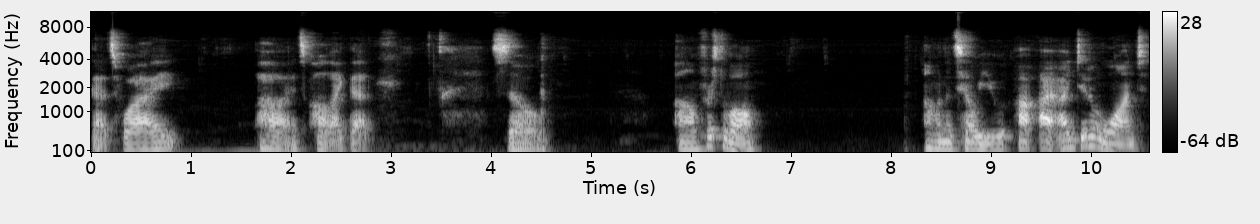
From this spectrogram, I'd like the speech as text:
That's why uh, it's called like that. So, um, first of all, I'm gonna tell you I, I, I didn't want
